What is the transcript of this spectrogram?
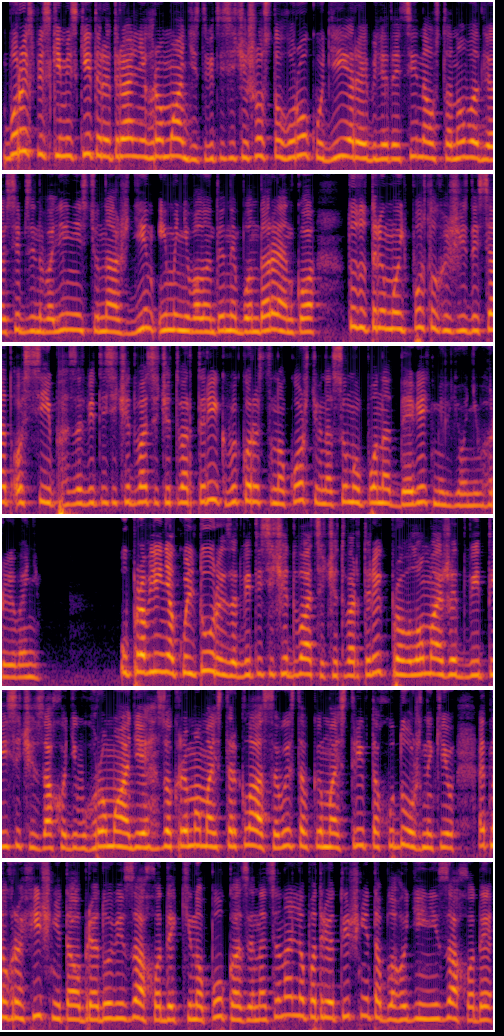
Бориспільській міській територіальній громаді з 2006 року діє реабілітаційна установа для осіб з інвалідністю «Наш дім» імені Валентини Бондаренко. Тут отримують послуги 60 осіб. За 2024 рік використано коштів на суму понад 9 мільйонів гривень. Управління культури за 2024 рік провело майже дві тисячі заходів у громаді, зокрема майстер-класи, виставки майстрів та художників, етнографічні та обрядові заходи, кінопокази, національно-патріотичні та благодійні заходи,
